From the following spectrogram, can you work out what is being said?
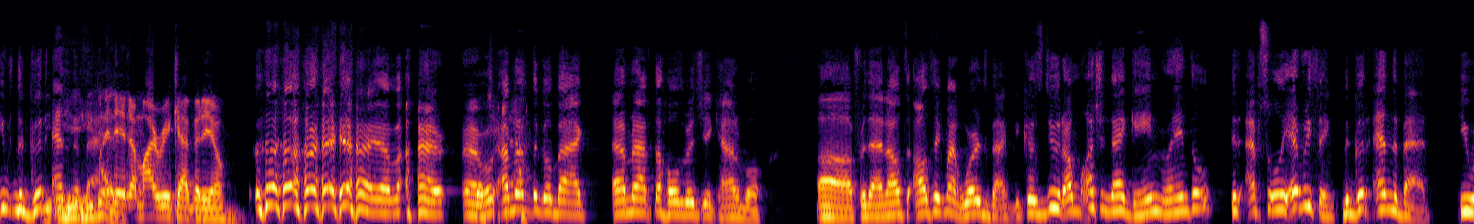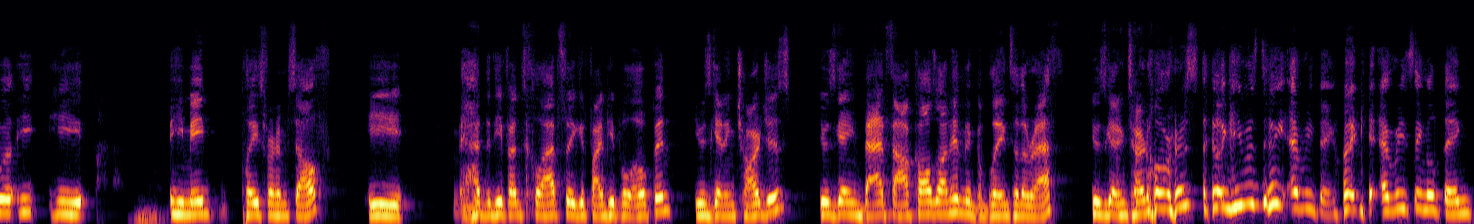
even the good and the bad. I did on my recap video. all right, all right, all right, all right. I'm gonna have to go back and I'm gonna have to hold Richie accountable uh, for that. And I'll, I'll take my words back because, dude, I'm watching that game. Randle did absolutely everything, the good and the bad. He will, he, he, he made plays for himself. He had the defense collapse so he could find people open. He was getting charges. He was getting bad foul calls on him and complaining to the ref. He was getting turnovers. like he was doing everything, like every single thing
